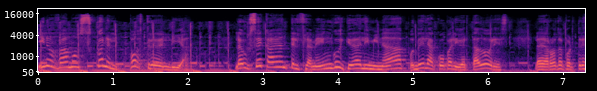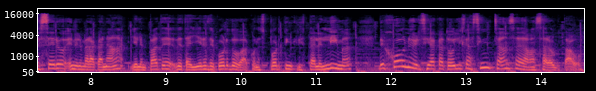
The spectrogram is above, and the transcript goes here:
Y nos vamos con el postre del día. La UC cae ante el Flamengo y queda eliminada de la Copa Libertadores. La derrota por 3-0 en el Maracaná y el empate de Talleres de Córdoba con Sporting Cristal en Lima dejó a Universidad Católica sin chance de avanzar a octavos.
